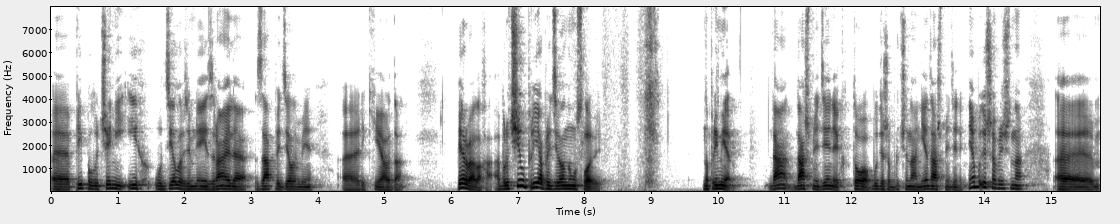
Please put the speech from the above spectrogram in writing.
э, при получении их удела в земле Израиля за пределами э, реки Иордан. Первый Аллаха. Обручил при определенном условии. Например, да, дашь мне денег, то будешь обручена, не дашь мне денег, не будешь обручена. Э,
